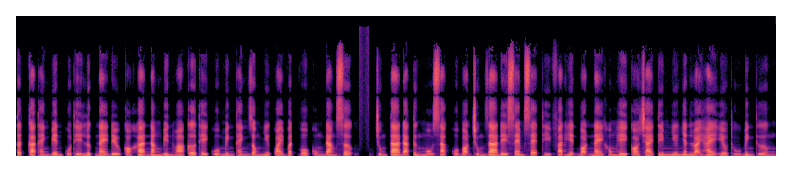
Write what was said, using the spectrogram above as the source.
Tất cả thành viên của thế lực này đều có khả năng biến hóa cơ thể của mình thành giống như quái vật vô cùng đáng sợ. Chúng ta đã từng mổ xác của bọn chúng ra để xem xét thì phát hiện bọn này không hề có trái tim như nhân loại hay yêu thú bình thường.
